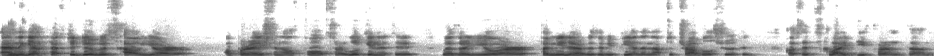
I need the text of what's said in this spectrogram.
And yeah. again, have to do with how your operational folks are looking at it, whether you are familiar with the VPN enough to troubleshoot it, because it's quite different than.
